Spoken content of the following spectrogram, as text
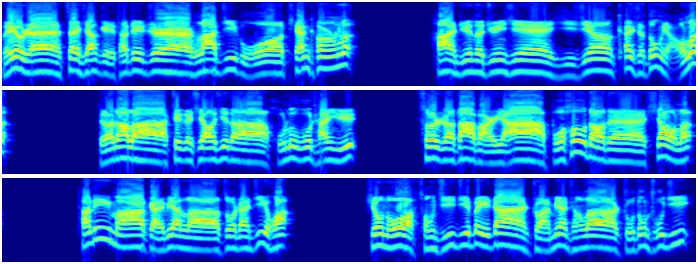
没有人再想给他这只垃圾股填坑了。汉军的军心已经开始动摇了。得到了这个消息的葫芦姑单于，呲着大板牙，不厚道的笑了。他立马改变了作战计划。匈奴从积极备战转变成了主动出击。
